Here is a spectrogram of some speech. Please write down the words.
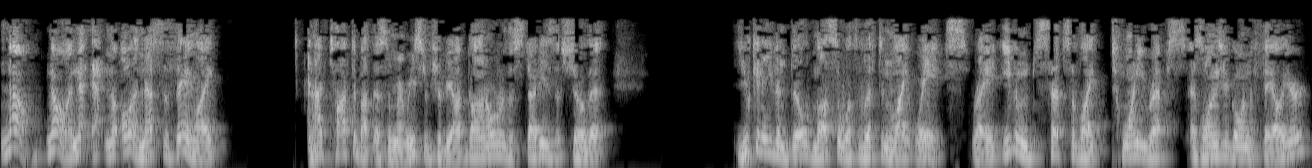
No, no. And that, that, no, oh, and that's the thing. Like, and I've talked about this in my research review. I've gone over the studies that show that you can even build muscle with lifting light weights, right? Even sets of like 20 reps, as long as you're going to failure,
